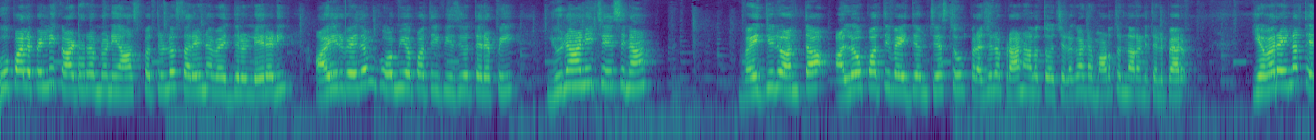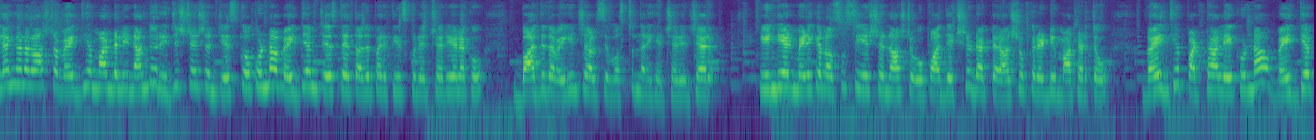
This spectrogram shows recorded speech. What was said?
భూపాలపల్లి కాటారంలోని ఆసుపత్రుల్లో సరైన వైద్యులు లేరని ఆయుర్వేదం హోమియోపతి ఫిజియోథెరపీ యునాని చేసిన వైద్యులు అంతా అలోపతి వైద్యం చేస్తూ ప్రజల ప్రాణాలతో చిలగాట మారుతున్నారని తెలిపారు. ఎవరైనా తెలంగాణ రాష్ట్ర వైద్య మండలి నందు రిజిస్ట్రేషన్ చేసుకోకుండా వైద్యం చేస్తే తదుపరి తీసుకునే చర్యలకు బాధ్యత వహించాల్సి వస్తుందని హెచ్చరించారు. ఇండియన్ మెడికల్ అసోసియేషన్ రాష్ట్ర ఉపాధ్యక్షుడు డాక్టర్ అశోక్ రెడ్డి మాట్లాడుతూ వైద్య పట్టా లేకుండా వైద్యం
